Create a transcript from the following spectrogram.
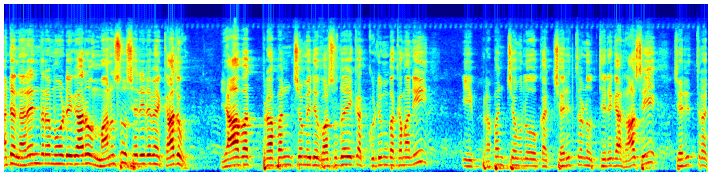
అంటే నరేంద్ర మోడీ గారు మనసు శరీరమే కాదు యావత్ ప్రపంచం ఇది వసుదైక కుటుంబకమని ఈ ప్రపంచంలో ఒక చరిత్రను తిరిగి రాసి చరిత్ర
